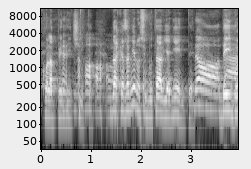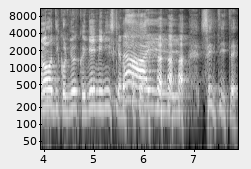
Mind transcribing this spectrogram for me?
con l'appendicite. No. Da casa mia non si buttava via niente. No, Dei dai. brodi con i miei menischi hanno Dai! fatto... Sentite,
